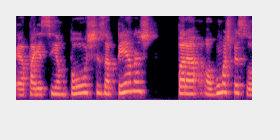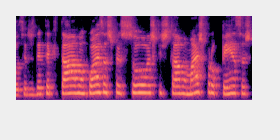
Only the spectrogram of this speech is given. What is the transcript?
é, apareciam posts apenas para algumas pessoas. Eles detectavam quais as pessoas que estavam mais propensas,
